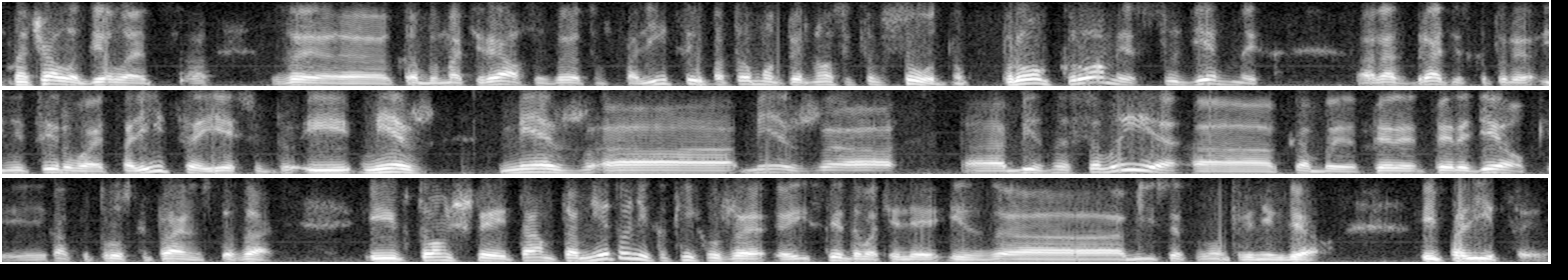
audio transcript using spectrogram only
сначала делается э, как бы материал создается в полиции, потом он переносится в суд. Но про, кроме судебных разбирательств, которые инициирует полиция, есть и меж, меж, э, меж э, э бизнесовые э, как бы переделки, как это русски правильно сказать и в том числе и там, там нету никаких уже исследователей из э, Министерства внутренних дел и полиции.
